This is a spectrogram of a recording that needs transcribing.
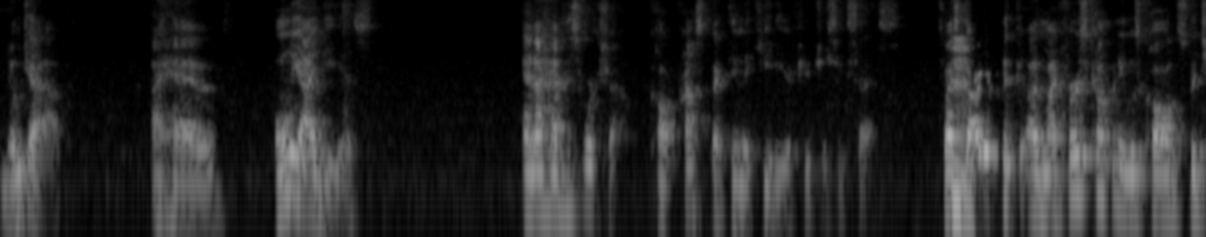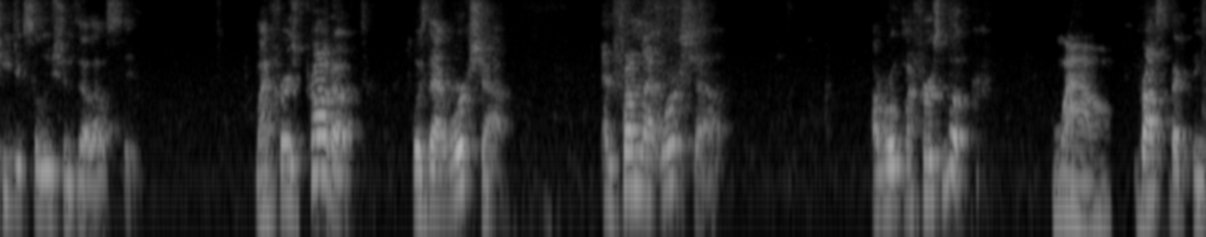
no job. I have only ideas. And I have this workshop called Prospecting the Key to Your Future Success. So I hmm. started the, uh, my first company was called Strategic Solutions LLC. My first product was that workshop, and from that workshop, I wrote my first book. Wow! Prospecting:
